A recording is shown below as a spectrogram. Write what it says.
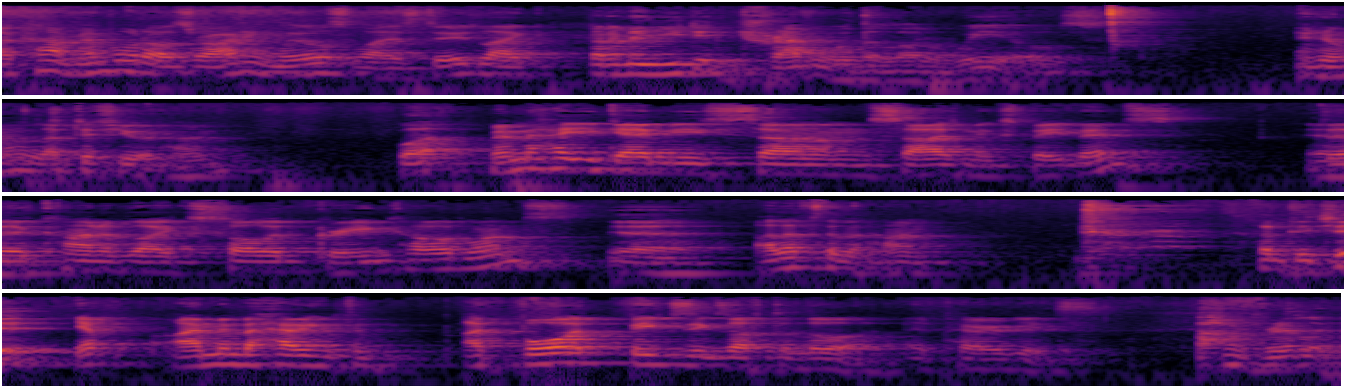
I can't remember what I was riding wheels wise, dude. Like, But I mean, you did travel with a lot of wheels. you know, I left a few at home. What? Remember how you gave me some seismic speed vents? The kind of like solid green coloured ones? Yeah. I left them at home. Oh, did you? Yep. I remember having to. I bought Big Zigs off the lure at Peyragudes. Oh, really?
